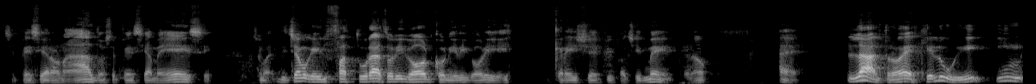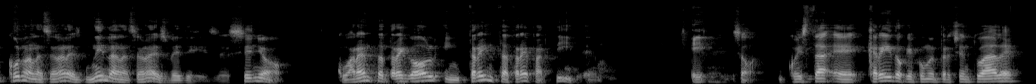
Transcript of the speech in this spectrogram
se pensi a Ronaldo, se pensi a Messi, insomma, diciamo che il fatturato di gol con i rigori cresce più facilmente, no? Eh, L'altro è che lui in, nazionale, nella nazionale svedese segnò 43 gol in 33 partite. E insomma, questa è, credo che come percentuale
